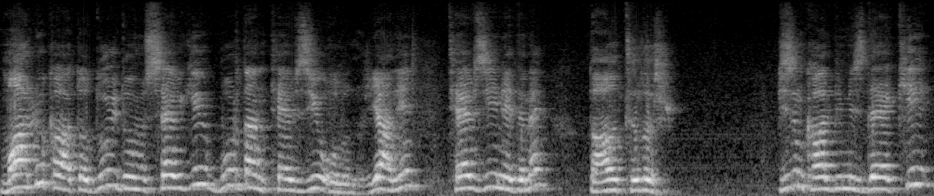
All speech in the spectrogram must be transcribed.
mahlukata duyduğumuz sevgi buradan tevzi olunur. Yani tevzi ne demek? Dağıtılır. Bizim kalbimizdeki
